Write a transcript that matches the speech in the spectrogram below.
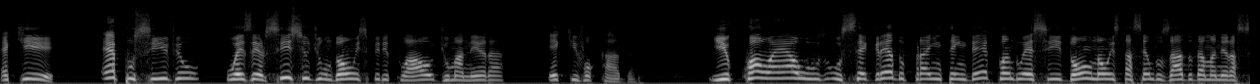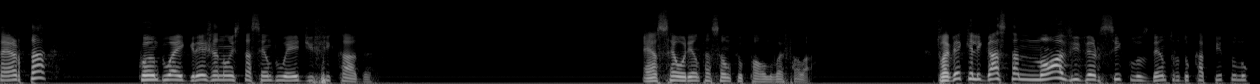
é que é possível o exercício de um dom espiritual de maneira equivocada. E qual é o, o segredo para entender quando esse dom não está sendo usado da maneira certa? Quando a igreja não está sendo edificada. Essa é a orientação que o Paulo vai falar. Tu vai ver que ele gasta nove versículos dentro do capítulo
